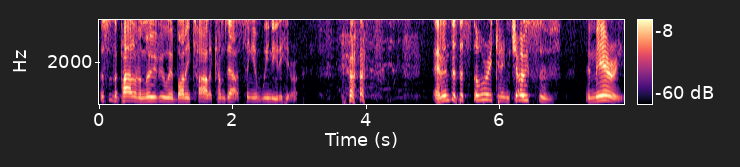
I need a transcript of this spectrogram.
This is the part of the movie where Bonnie Tyler comes out singing, We Need a Hero. and into the story came Joseph and Mary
